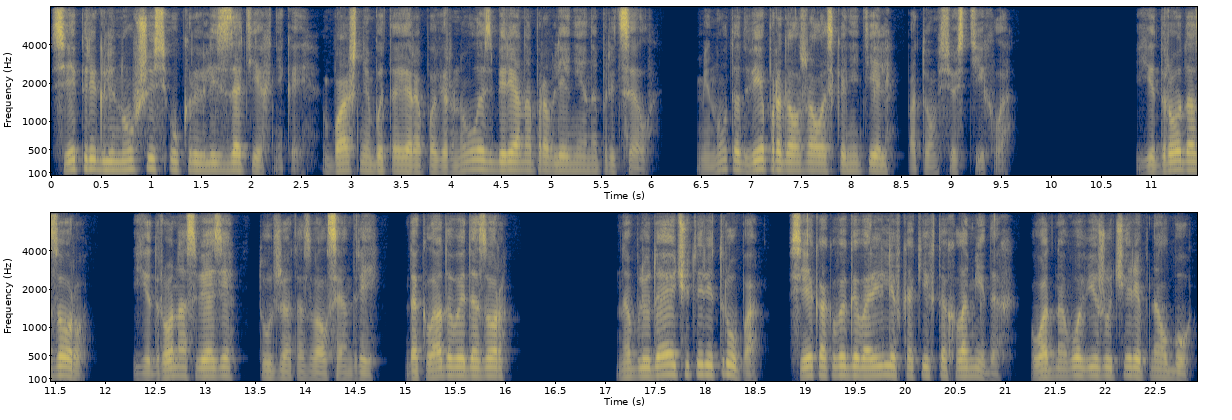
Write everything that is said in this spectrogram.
Все, переглянувшись, укрылись за техникой. Башня БТРа повернулась, беря направление на прицел. Минута-две продолжалась канитель, потом все стихло. «Ядро дозору!» «Ядро на связи», – тут же отозвался Андрей. «Докладывай, дозор». «Наблюдаю четыре трупа. Все, как вы говорили, в каких-то хламидах. У одного вижу череп на лбу.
